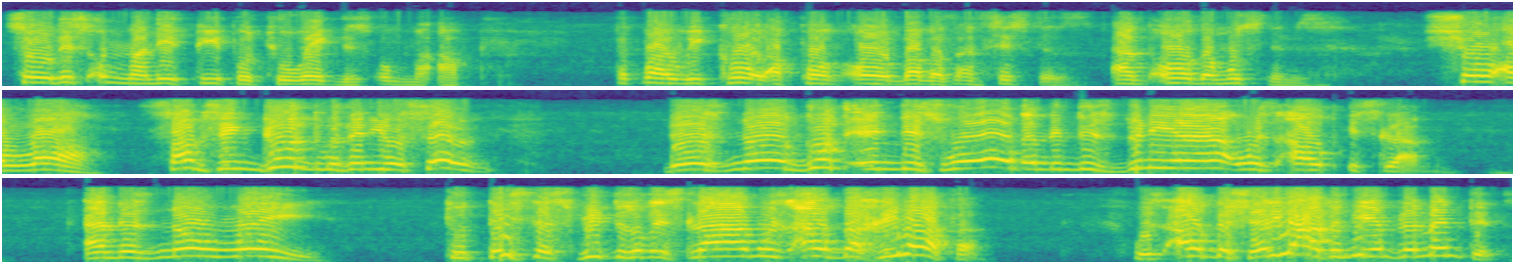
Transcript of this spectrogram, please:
So this ummah need people to wake this ummah up. That's why we call upon all brothers and sisters and all the Muslims. Show Allah something good within yourself. There is no good in this world and in this dunya without Islam. And there's no way to taste the sweetness of Islam without the Khilafah, without the Sharia to be implemented.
